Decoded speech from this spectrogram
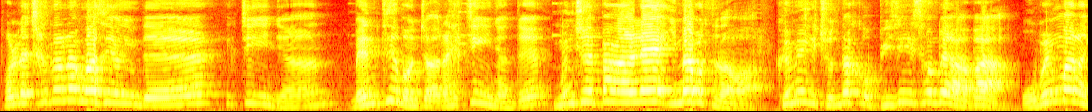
벌레 차단하고 하세요 형님들. 핵쟁이년 멘트 먼저 알아 핵쟁이년들. 문철 빵 할래? 이 말부터 나와. 금액이 존나 커. BJ 섭외 와봐. 500만원.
